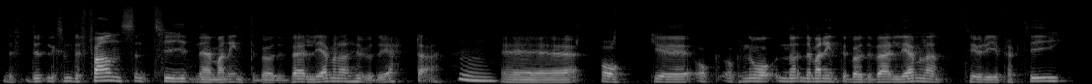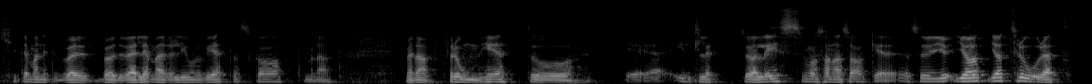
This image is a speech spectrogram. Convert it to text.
Det, det, liksom, det fanns en tid när man inte behövde välja mellan huvud och hjärta. Eh, och eh, och, och nå, nå, när man inte behövde välja mellan teori och praktik, där man inte behövde, behövde välja mellan religion och vetenskap, mellan, mellan fromhet och eh, intellektualism och sådana saker. Alltså, jag, jag, jag tror att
